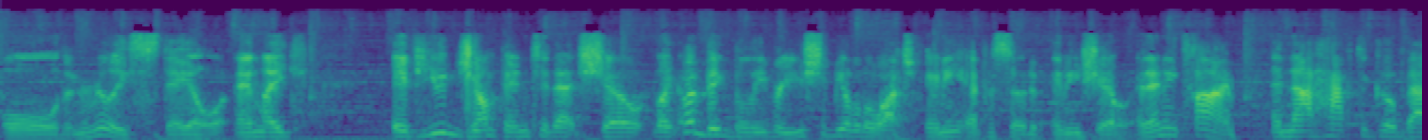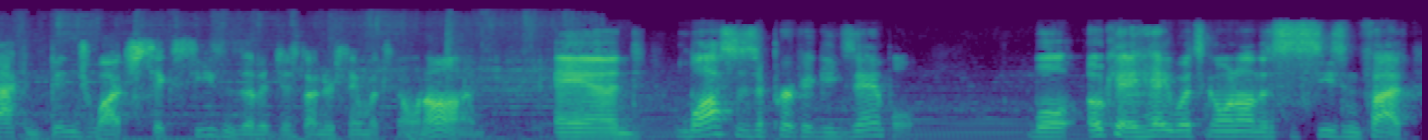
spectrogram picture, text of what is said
old and really stale. And like if you jump into that show, like I'm a big believer, you should be able to watch any episode of any show at any time and not have to go back and binge watch six seasons of it just to understand what's going on. And Lost is a perfect example. Well, okay, hey, what's going on? This is season five.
